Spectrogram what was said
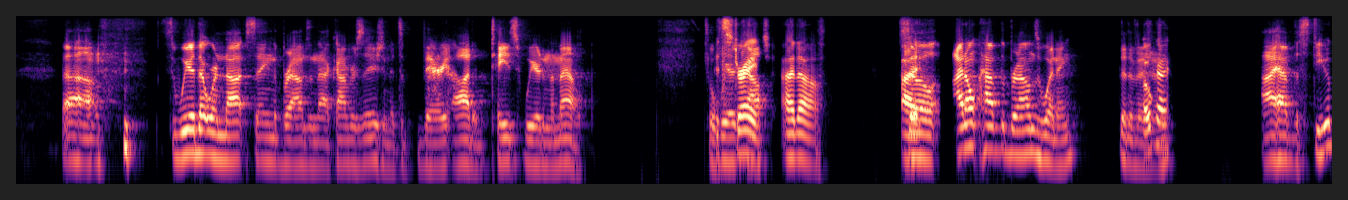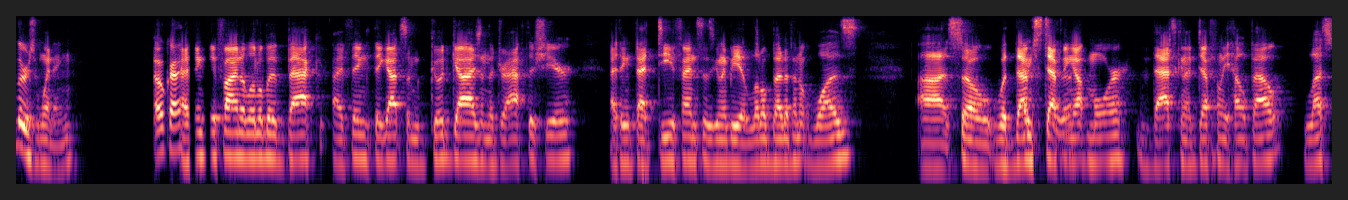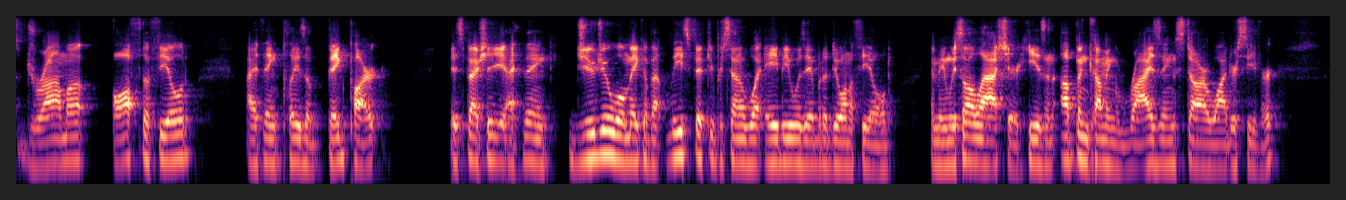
Um, it's weird that we're not saying the Browns in that conversation. It's very odd. It tastes weird in the mouth. It's, it's strange. I know. So I, I, don't have the Browns winning the division. Okay. I have the Steelers winning. Okay. I think they find a little bit back. I think they got some good guys in the draft this year. I think that defense is going to be a little better than it was. Uh, so with them stepping up more, that's going to definitely help out. Less drama off the field, I think plays a big part. Especially, I think Juju will make up at least 50% of what AB was able to do on the field. I mean, we saw last year he is an up and coming rising star wide receiver.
